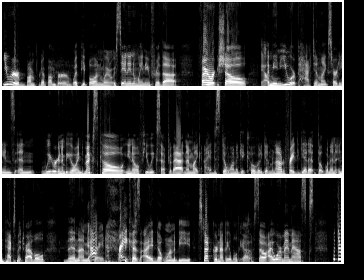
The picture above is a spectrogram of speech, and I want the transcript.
you were bumper to bumper with people, and when we were standing and waiting for the fireworks show. Yeah. I mean, you were packed in like sardines, and we were going to be going to Mexico, you know, a few weeks after that. And I'm like, I just don't want to get COVID again. I'm not afraid to get it, but when it impacts my travel, then I'm Yeah, afraid, right. because I don't want to be stuck or not be able to go. So I wore my masks, but there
